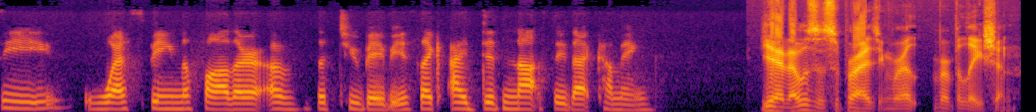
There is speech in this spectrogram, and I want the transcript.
see Wes being the father of the two babies. Like I did not see that coming. Yeah, that was a surprising re- revelation.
